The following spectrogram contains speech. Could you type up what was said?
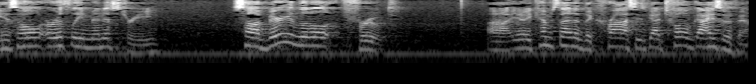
his whole earthly ministry, saw very little fruit. Uh, you know, he comes down to the cross, he's got 12 guys with him.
